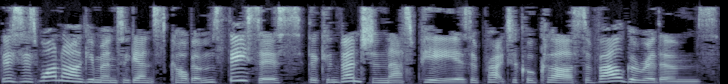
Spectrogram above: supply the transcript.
This is one argument against Cobham's thesis, the convention that P is a practical class of algorithms.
